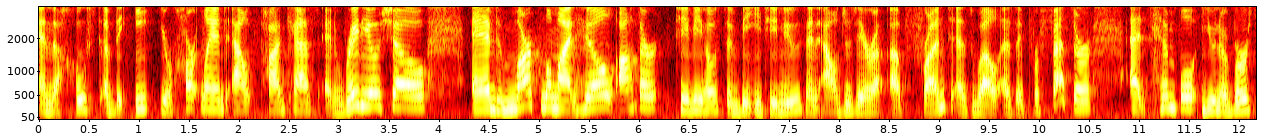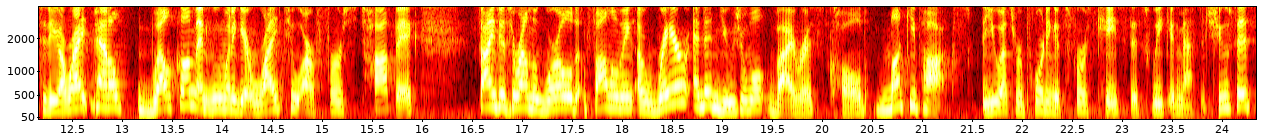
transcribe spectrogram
and the host of the Eat Your Heartland Out podcast and radio show, and Marc Lamont Hill, author, TV host of BET News and Al Jazeera Up Front, as well as a professor at Temple University. All right, panel, welcome, and we want to get right to our first topic. Scientists around the world following a rare and unusual virus called monkeypox. The U.S. reporting its first case this week in Massachusetts.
